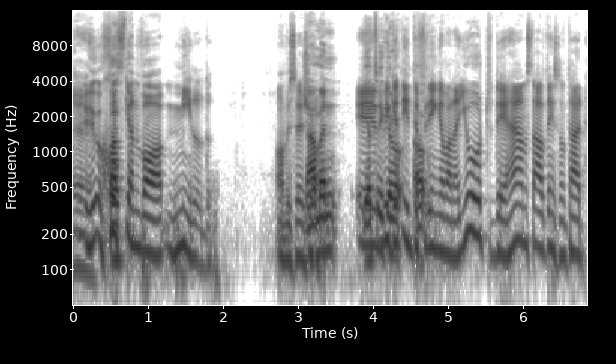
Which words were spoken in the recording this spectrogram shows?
Eh, Chocken var mild. Om vi säger så. Ja, men Eh, tycker, Vilket inte förringar vad han har gjort, det är hemskt, allting sånt här.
